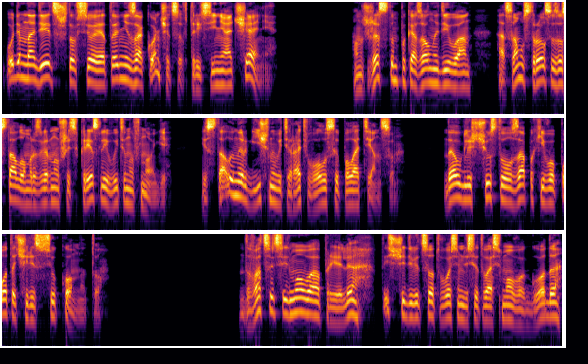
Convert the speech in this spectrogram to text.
Будем надеяться, что все это не закончится в трясине отчаяния». Он жестом показал на диван, а сам устроился за столом, развернувшись в кресле и вытянув ноги, и стал энергично вытирать волосы полотенцем. Делглиш чувствовал запах его пота через всю комнату. 27 апреля 1988 года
